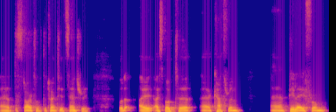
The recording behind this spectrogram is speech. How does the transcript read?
uh, the start of the 20th century. But I, I spoke to uh, Catherine uh, Pillay from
